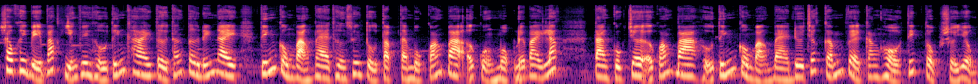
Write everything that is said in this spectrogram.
Sau khi bị bắt, diễn viên Hữu Tiến khai từ tháng 4 đến nay, Tiến cùng bạn bè thường xuyên tụ tập tại một quán bar ở quận 1 để bay lắc. Tàn cuộc chơi ở quán bar, Hữu Tiến cùng bạn bè đưa chất cấm về căn hộ tiếp tục sử dụng.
